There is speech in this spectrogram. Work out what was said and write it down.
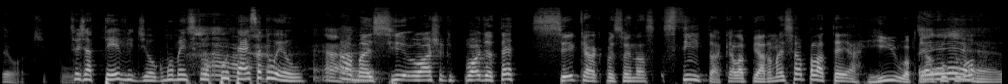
Entendeu? Tipo. Você já teve de algum momento que você falou, puta, essa doeu. Ah, mas se, eu acho que pode até ser que a pessoa ainda sinta aquela piada, mas se a plateia riu, a piada É, funcionou, já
